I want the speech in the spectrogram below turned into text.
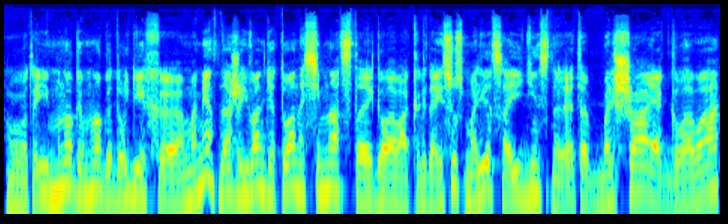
Вот, и много-много других э, моментов. Даже Евангелие от Иоанна, 17 глава, когда Иисус молился о единственном. Это большая глава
